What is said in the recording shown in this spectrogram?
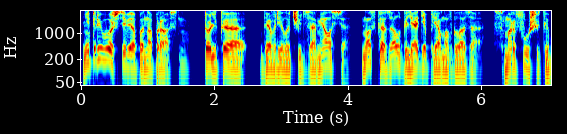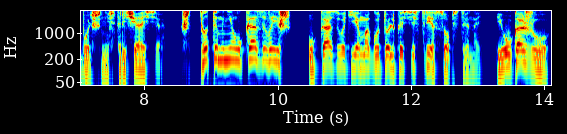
Не тревожь себя понапрасну. Только...» Гаврила чуть замялся, но сказал, глядя прямо в глаза. «С Марфушей ты больше не встречайся. «Что ты мне указываешь?» «Указывать я могу только сестре собственной. И укажу,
